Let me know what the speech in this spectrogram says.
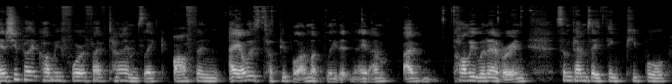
and she probably called me four or five times. Like often, I always tell people I'm up late at night. I'm I call me whenever, and sometimes I think people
